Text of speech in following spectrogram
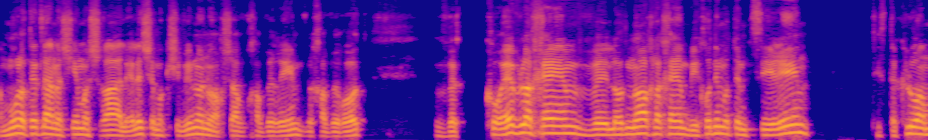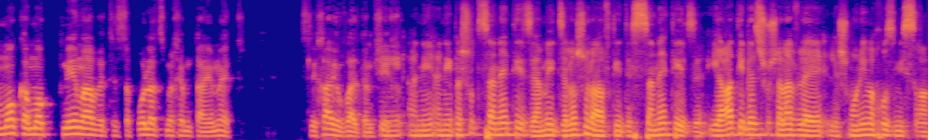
אמור לתת לאנשים השראה, לאלה שמקשיבים לנו עכשיו, חברים וחברות, וכואב לכם ולא נוח לכם, בייחוד אם אתם צעירים, תסתכלו עמוק עמוק פנימה ותספרו לעצמכם את האמת. סליחה, יובל, תמשיך. אני, אני, אני פשוט שנאתי את זה, עמית, זה לא שלא אהבתי את זה, שנאתי את זה. ירדתי באיזשהו שלב ל-80% משרה.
